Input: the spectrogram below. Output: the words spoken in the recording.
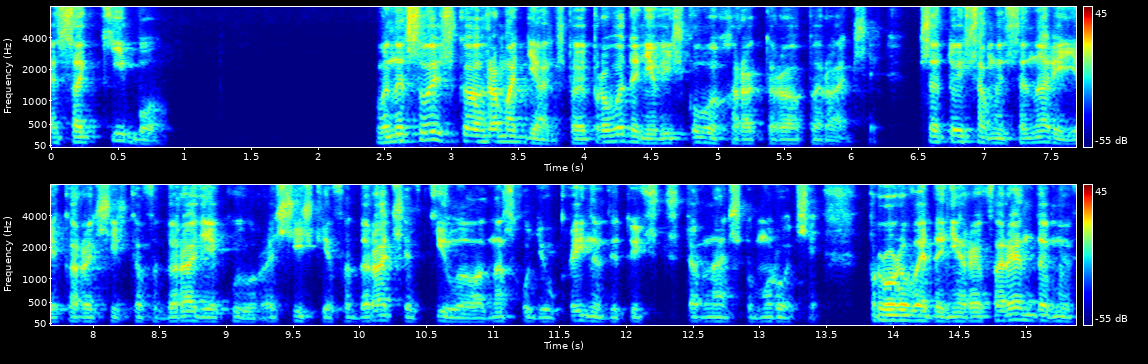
Есакібо, венесуельського громадянства і проведення військового характеру операції. Це той самий сценарій, яка Російська Федерація, яку Російська Федерація втілила на сході України в 2014 році про проведення референдумів,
